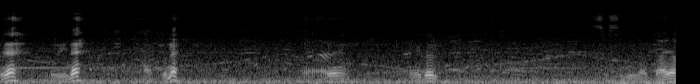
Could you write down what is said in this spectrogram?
na, uwi na, hapon na. Ayan, mga idol, susunod tayo.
